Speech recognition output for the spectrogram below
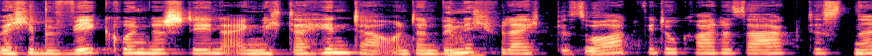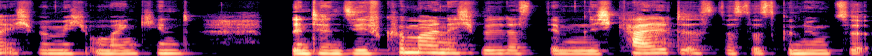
welche Beweggründe stehen eigentlich dahinter? Und dann bin Mhm. ich vielleicht besorgt, wie du gerade sagtest, ne? Ich will mich um mein Kind intensiv kümmern. Ich will, dass dem nicht kalt ist, dass das genügend zu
